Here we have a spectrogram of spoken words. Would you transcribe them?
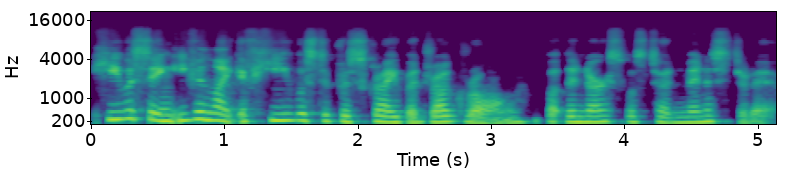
he was saying, even like if he was to prescribe a drug wrong, but the nurse was to administer it,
